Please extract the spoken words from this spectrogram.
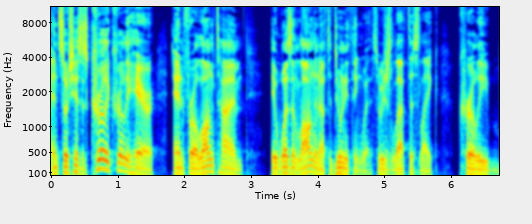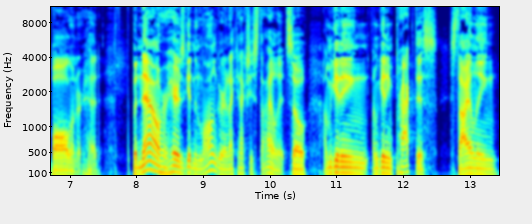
And so she has this curly, curly hair, and for a long time, it wasn't long enough to do anything with. So we just left this like curly ball on her head. But now her hair is getting longer, and I can actually style it. So I'm getting I'm getting practice styling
